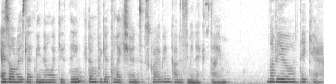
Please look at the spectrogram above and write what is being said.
As always, let me know what you think. Don't forget to like, share, and subscribe, and come see me next time. Love you. Take care.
